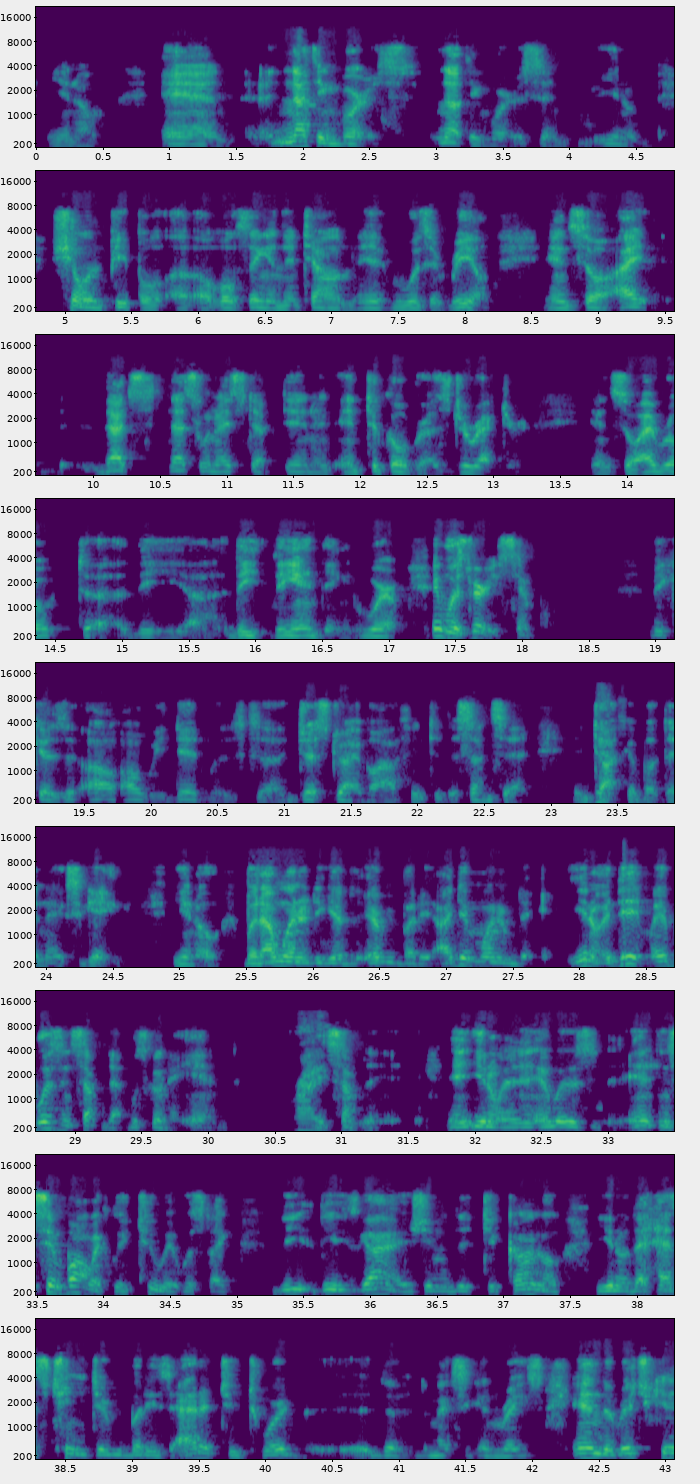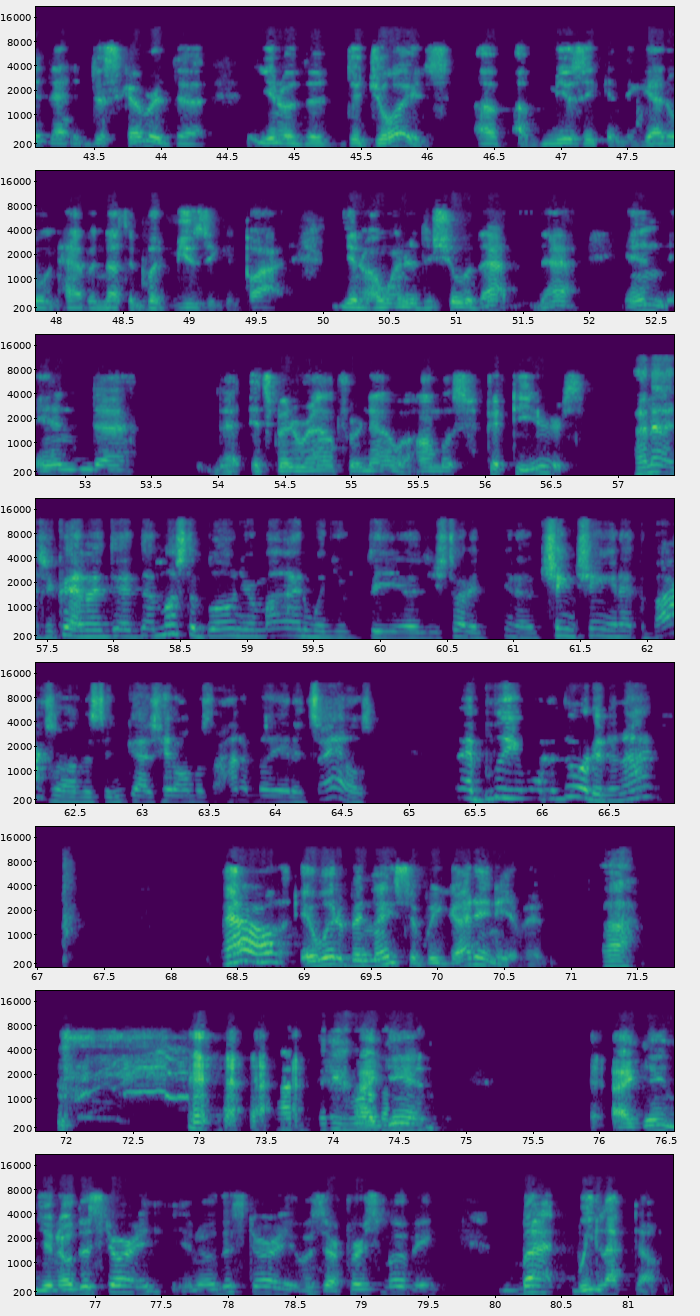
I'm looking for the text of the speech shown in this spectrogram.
you know, and nothing worse, nothing worse than you know showing people a, a whole thing and then telling them it wasn't real. And so I that's that's when I stepped in and, and took over as director. And so I wrote uh, the uh, the the ending where it was very simple because all, all we did was uh, just drive off into the sunset and talk about the next gig you know but i wanted to give everybody i didn't want them to you know it didn't it wasn't something that was going to end right. Something and, you know and it was and, and symbolically too it was like the, these guys you know the chicano you know that has changed everybody's attitude toward the, the mexican race and the rich kid that discovered the you know the the joys of, of music in the ghetto and having nothing but music and pot. You know i wanted to show that that and and uh that it's been around for now almost 50 years I know it's incredible. that must have blown your mind when you the uh, you started you know ching chinging at the box office and you guys hit almost 100 million in sales. That blew you out the door, didn't it not? Well, it would have been nice if we got any of it. Ah. again, again, you know the story. You know the story. It was our first movie, but we left out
